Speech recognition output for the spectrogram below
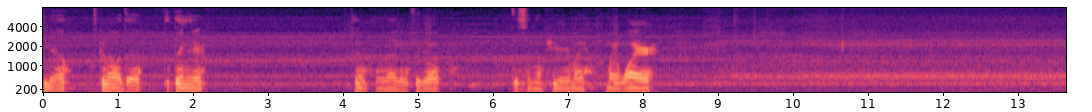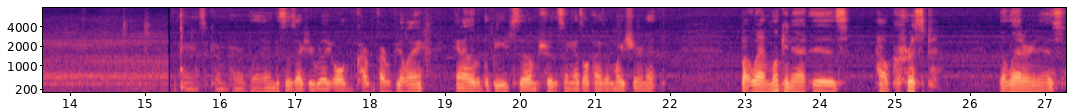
you know, what's going on with the, the thing there. So now I gotta figure out this thing up here, my, my wire. It's a carbon fiber PLA. This is actually a really old carbon fiber PLA, and I live at the beach, so I'm sure this thing has all kinds of moisture in it. But what I'm looking at is how crisp the lettering is.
